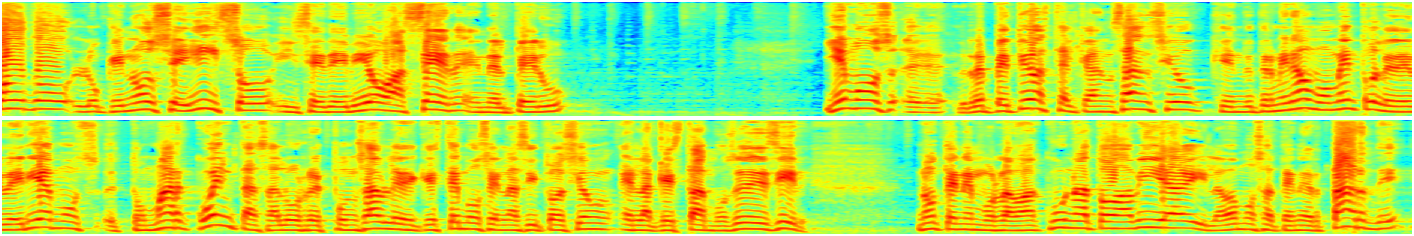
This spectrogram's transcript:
todo lo que no se hizo y se debió hacer en el Perú. Y hemos eh, repetido hasta el cansancio que en determinado momento le deberíamos eh, tomar cuentas a los responsables de que estemos en la situación en la que estamos. Es decir, no tenemos la vacuna todavía y la vamos a tener tarde.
